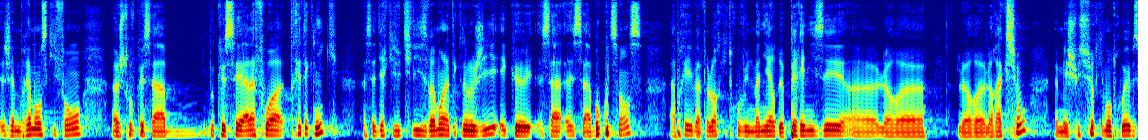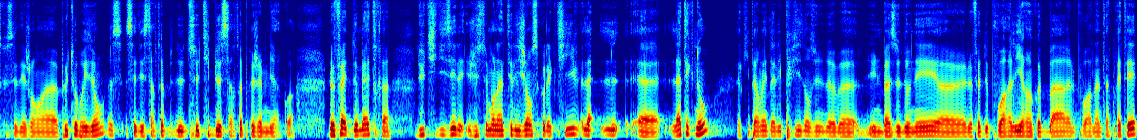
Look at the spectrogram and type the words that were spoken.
j'aime vraiment ce qu'ils font. Euh, je trouve que ça, que c'est à la fois très technique, c'est-à-dire qu'ils utilisent vraiment la technologie et que ça, ça a beaucoup de sens. Après, il va falloir qu'ils trouvent une manière de pérenniser euh, leur, euh, leur, leur action mais je suis sûr qu'ils vont trouver parce que c'est des gens euh, plutôt brillants. C'est des startups de ce type de startup que j'aime bien. Le fait de mettre, d'utiliser justement l'intelligence collective, la, euh, techno euh, qui permet d'aller puiser dans une, base de données, le fait de pouvoir lire un code barre et le pouvoir d'interpréter,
